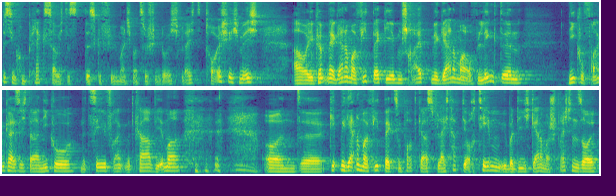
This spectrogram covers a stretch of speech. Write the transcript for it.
bisschen komplex habe ich das, das Gefühl manchmal zwischendurch. Vielleicht täusche ich mich, aber ihr könnt mir gerne mal Feedback geben. Schreibt mir gerne mal auf LinkedIn. Nico Frank heiße ich da, Nico mit C, Frank mit K, wie immer. Und äh, gebt mir gerne mal Feedback zum Podcast. Vielleicht habt ihr auch Themen, über die ich gerne mal sprechen soll.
